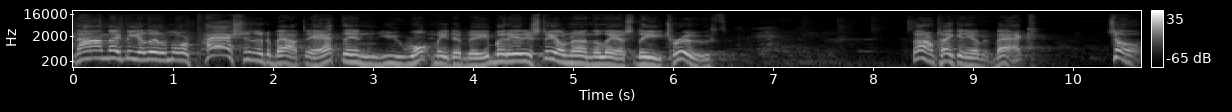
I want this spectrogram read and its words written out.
Now, I may be a little more passionate about that than you want me to be, but it is still nonetheless the truth. So I don't take any of it back. So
